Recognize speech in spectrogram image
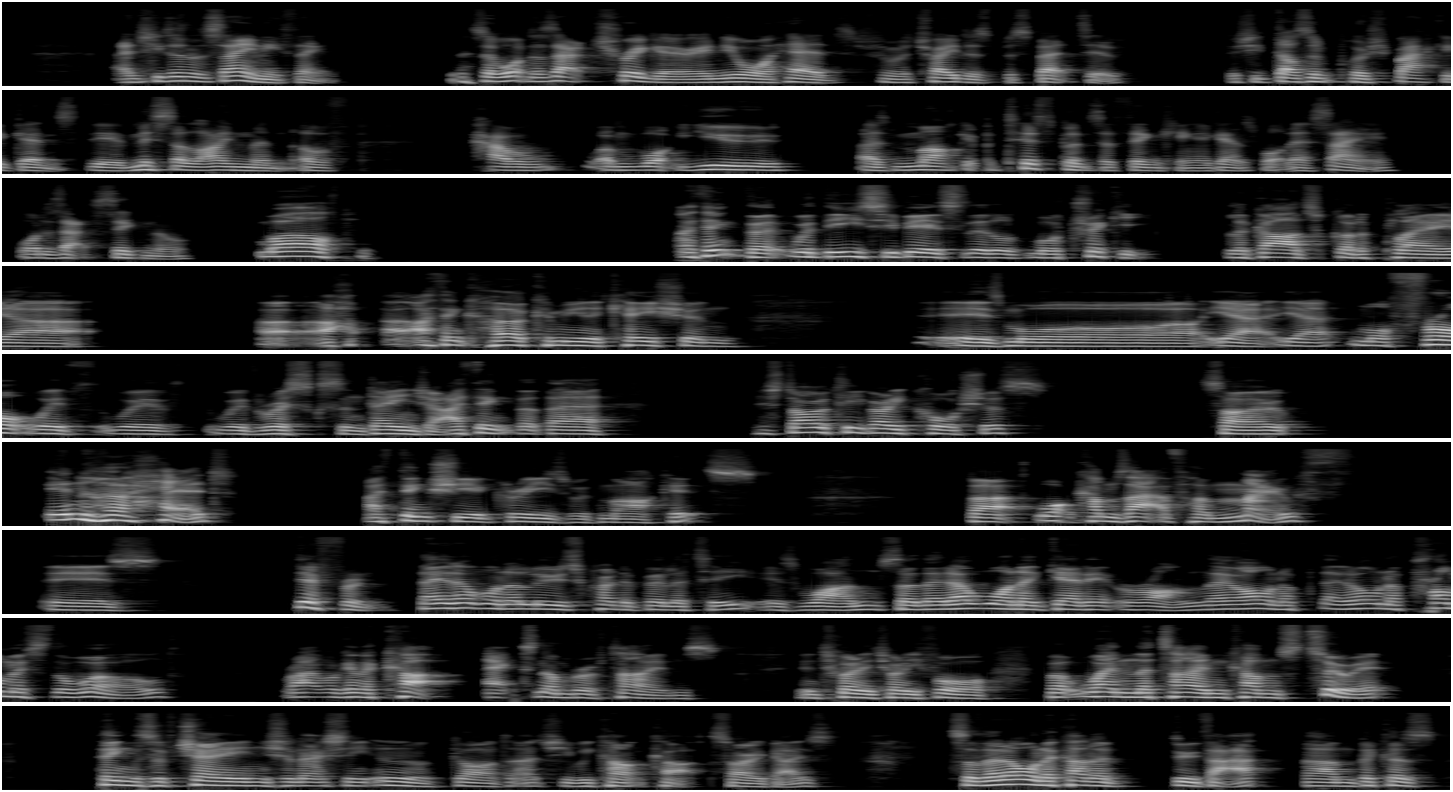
and she doesn't say anything. So what does that trigger in your head from a trader's perspective if she doesn't push back against the misalignment of how and what you as market participants are thinking against what they're saying? What does that signal? Well, I think that with the ECB, it's a little more tricky. Lagarde's got to play. Uh, uh, I think her communication is more yeah yeah more fraught with with with risks and danger i think that they're historically very cautious so in her head i think she agrees with markets but what comes out of her mouth is different they don't want to lose credibility is one so they don't want to get it wrong they don't want to they don't want to promise the world right we're going to cut x number of times in 2024. But when the time comes to it, things have changed and actually, oh God, actually, we can't cut. Sorry, guys. So they don't want to kind of do that um, because.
